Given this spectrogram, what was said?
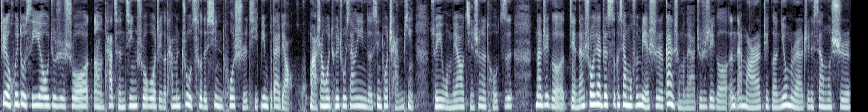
这个灰度 CEO 就是说，嗯，他曾经说过，这个他们注册的信托实体，并不代表马上会推出相应的信托产品，所以我们要谨慎的投资。那这个简单说一下，这四个项目分别是干什么的呀？就是这个 NMR 这个 Numera 这个项目是，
